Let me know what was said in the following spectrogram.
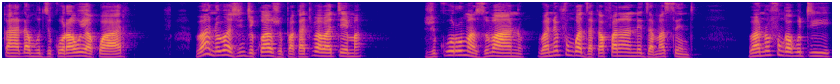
kana dambudziko rauya kwaari. Vanhu vazhinji kwazvo pakati pavatema zvikuru mazuva ano vane pfungwa dzakafanana nedzamasenda vanofunga kuti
